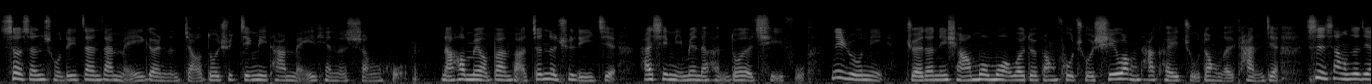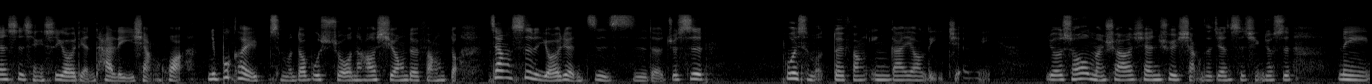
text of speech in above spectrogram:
设身处地站在每一个人的角度去经历他每一天的生活。然后没有办法真的去理解他心里面的很多的起伏，例如你觉得你想要默默为对方付出，希望他可以主动的看见，事实上这件事情是有一点太理想化，你不可以什么都不说，然后希望对方懂，这样是有一点自私的，就是为什么对方应该要理解你？有时候我们需要先去想这件事情，就是你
